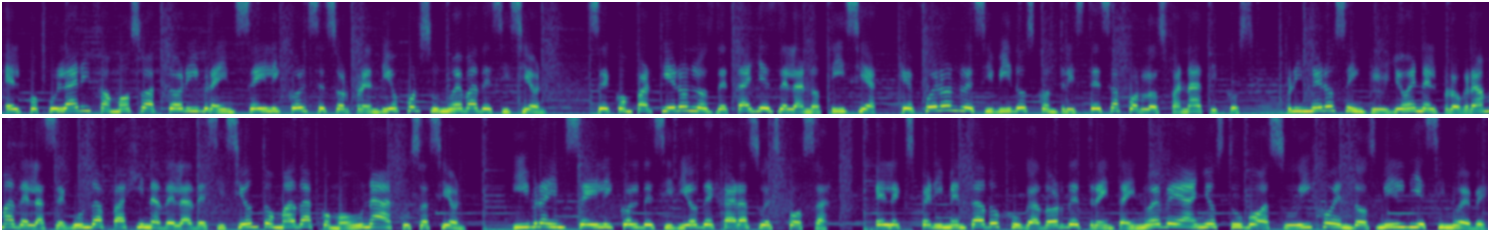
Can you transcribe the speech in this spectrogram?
El popular y famoso actor Ibrahim Seylikol se sorprendió por su nueva decisión. Se compartieron los detalles de la noticia, que fueron recibidos con tristeza por los fanáticos. Primero se incluyó en el programa de la segunda página de la decisión tomada como una acusación. Ibrahim Seylikol decidió dejar a su esposa. El experimentado jugador de 39 años tuvo a su hijo en 2019.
